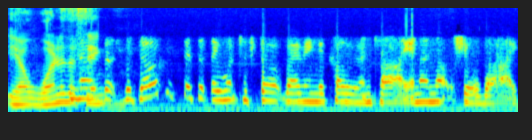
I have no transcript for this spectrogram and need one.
You know, one of the no, things. the, the dog has said that they want to start wearing a collar and tie, and I'm not sure why.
